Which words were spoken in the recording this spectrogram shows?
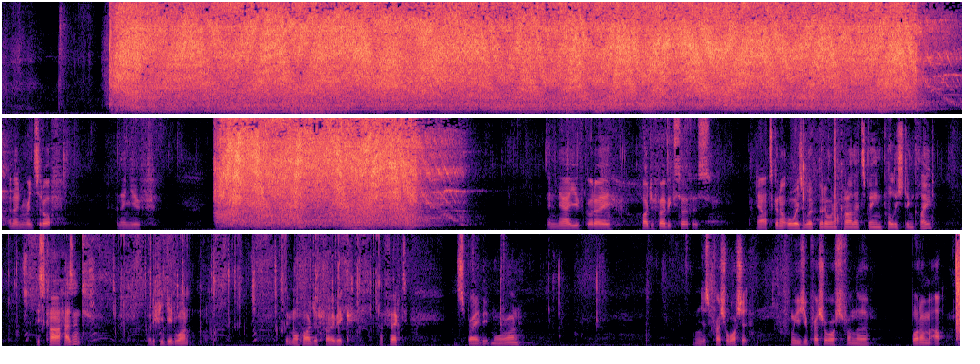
And then rinse it off. And then you've and now you've got a hydrophobic surface now it's going to always work better on a car that's been polished and clayed. This car hasn't but if you did want a bit more hydrophobic effect spray a bit more on and just pressure wash it. We use your pressure wash from the bottom up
